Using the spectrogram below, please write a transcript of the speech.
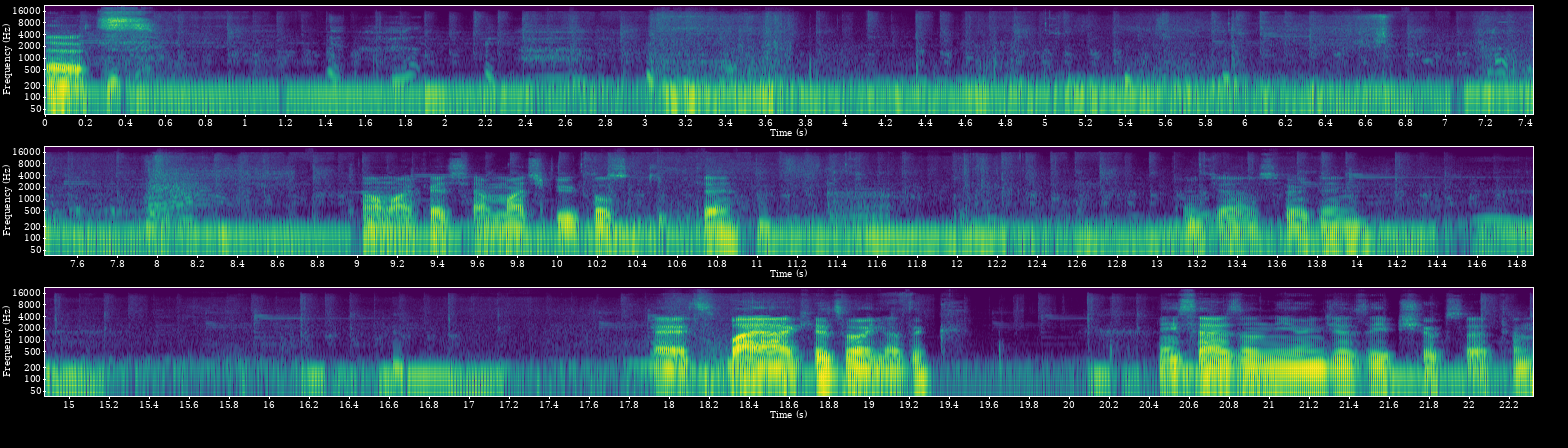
Evet. Tamam arkadaşlar maç büyük olsun gitti. Önceden söyleyelim. Evet bayağı kötü oynadık. Neyse her zaman iyi oynayacağız diye bir şey yok zaten.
